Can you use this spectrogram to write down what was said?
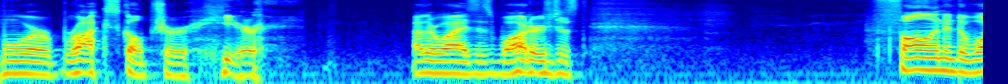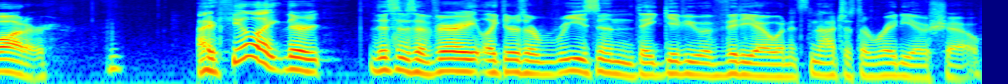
more rock sculpture here. Otherwise, this water's just falling into water. I feel like there this is a very like there's a reason they give you a video and it's not just a radio show.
